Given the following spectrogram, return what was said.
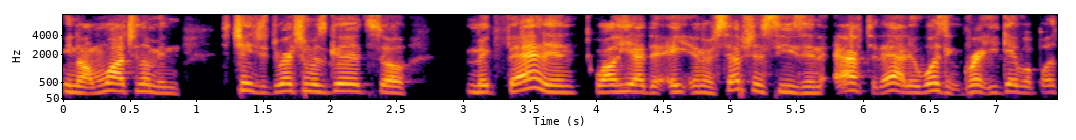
You know, I'm watching him and his change of direction was good. So McFadden, while he had the eight interception season after that, it wasn't great. He gave up a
